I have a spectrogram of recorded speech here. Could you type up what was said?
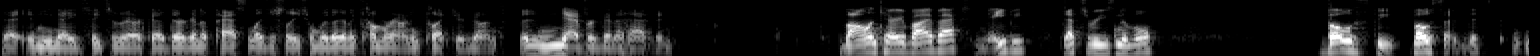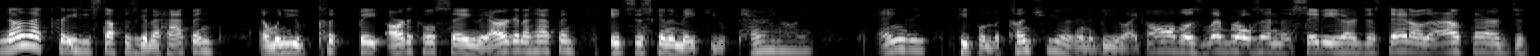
that in the United States of America they're gonna pass legislation where they're gonna come around and collect your guns. That is never gonna happen. Voluntary buybacks, maybe that's reasonable. Both people, both none of that crazy stuff is gonna happen. And when you have clickbait articles saying they are gonna happen, it's just gonna make you paranoid and angry. The people in the country are going to be like, all oh, those liberals in the city, they're just dead. Oh, they're out there just.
